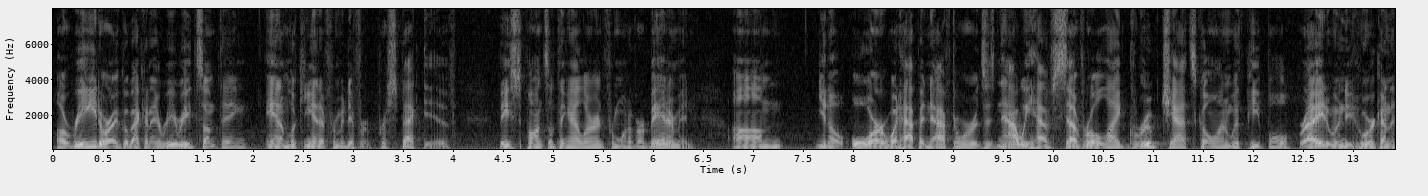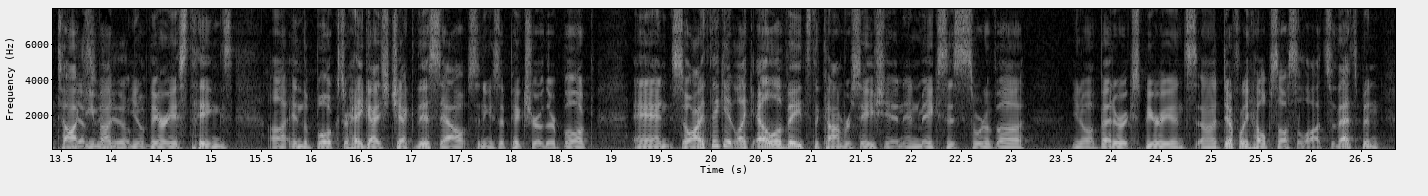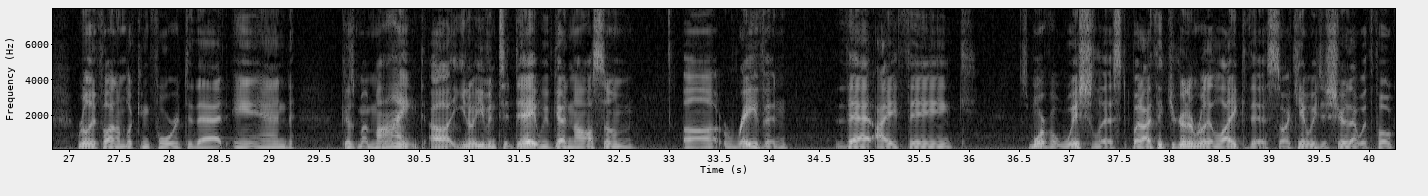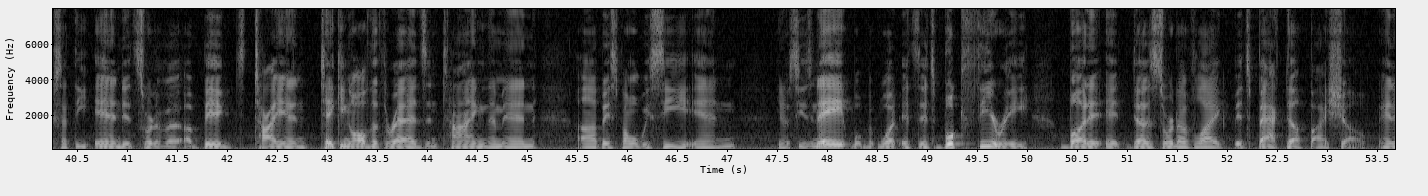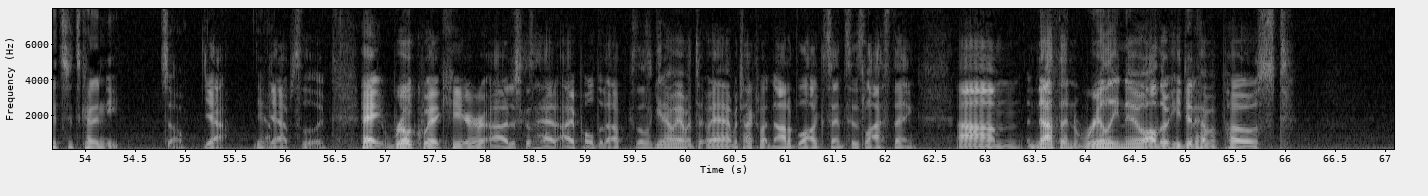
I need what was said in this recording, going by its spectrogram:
a read or I go back and I reread something and I'm looking at it from a different perspective based upon something I learned from one of our bannermen. Um, you know, or what happened afterwards is now we have several like group chats going with people, right? When who are kind of talking Yes, about do. you know various things uh, in the books, or hey guys, check this out, sending us a picture of their book, and so I think it like elevates the conversation and makes this sort of a you know a better experience. Uh, definitely helps us a lot. So that's been really fun. I'm looking forward to that, and because my mind, uh, you know, even today we've got an awesome uh, Raven that I think is more of a wish list, but I think you're going to really like this. So I can't wait to share that with folks at the end. It's sort of a, a big tie-in, taking all the threads and tying them in uh, based upon what we see in you know season eight. What, what it's it's book theory, but it, it does sort of like it's backed up by show, and it's it's kind of neat. So Yeah. Yeah. Yeah, absolutely. Hey, real quick here, uh, just because I had I pulled it up because I was like, you know, we haven't we haven't talked about not a blog since his last thing. Um, nothing really new, although he did have a post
